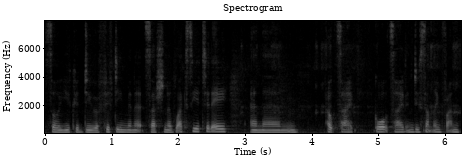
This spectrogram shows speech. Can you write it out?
So you could do a 15 minute session of Lexia today and then outside go outside and do something fun.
